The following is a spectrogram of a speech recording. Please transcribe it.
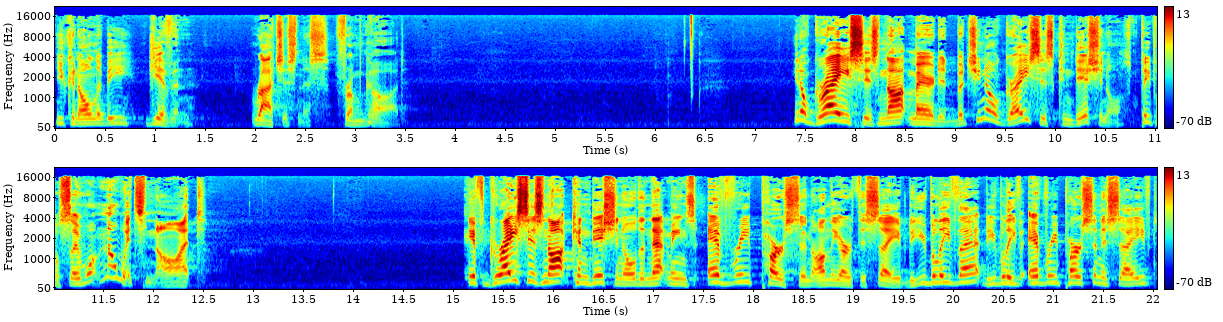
You can only be given righteousness from God. You know, grace is not merited, but you know, grace is conditional. People say, well, no, it's not. If grace is not conditional, then that means every person on the earth is saved. Do you believe that? Do you believe every person is saved?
